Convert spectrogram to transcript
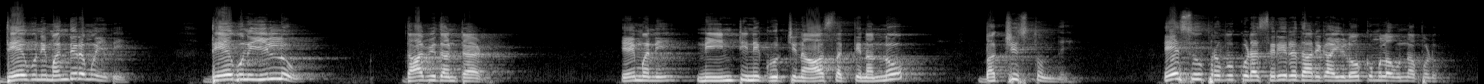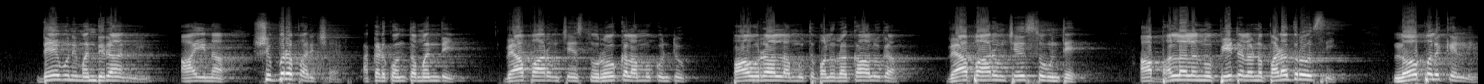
దేవుని మందిరము ఇది. దేవుని ఇల్లు. దావిదంటాడు ఏమని? నీ ఇంటిని గూర్చిన ఆసక్తి నన్ను భక్షిస్తుంది. యేసు ప్రభు కూడా శరీరధారిగా ఈ లోకములో ఉన్నప్పుడు దేవుని మందిరాన్ని ఆయన శుభ్రపరిచాడు. అక్కడ కొంతమంది వ్యాపారం చేస్తూ రోకలు అమ్ముకుంటూ పావురాళ్ళు అమ్ముతూ పలు రకాలుగా వ్యాపారం చేస్తూ ఉంటే ఆ బల్లలను పీటలను పడద్రోసి లోపలికెళ్ళి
